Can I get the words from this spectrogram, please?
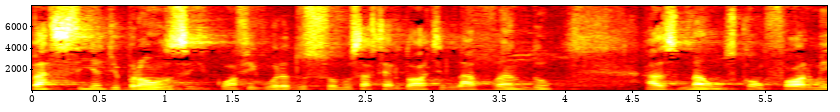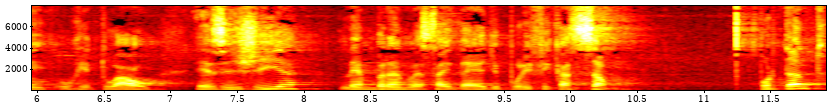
bacia de bronze, com a figura do sumo sacerdote lavando as mãos conforme o ritual exigia, lembrando essa ideia de purificação. Portanto,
